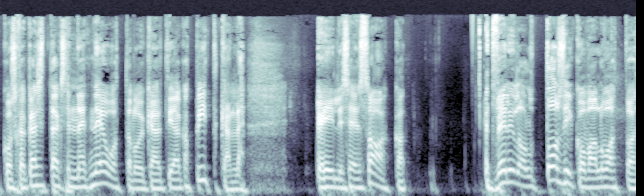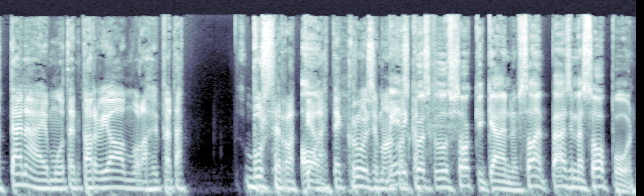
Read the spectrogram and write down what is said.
koska käsittääkseni näitä neuvotteluja käytiin aika pitkälle eiliseen saakka. Että Velillä on ollut tosi kova luotto, että tänään ei muuten tarvi aamulla hypätä bussirattia lähteä cruisimaan, Mieti, koska koska tullut shokkikäännös. Sain, pääsimme sopuun.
